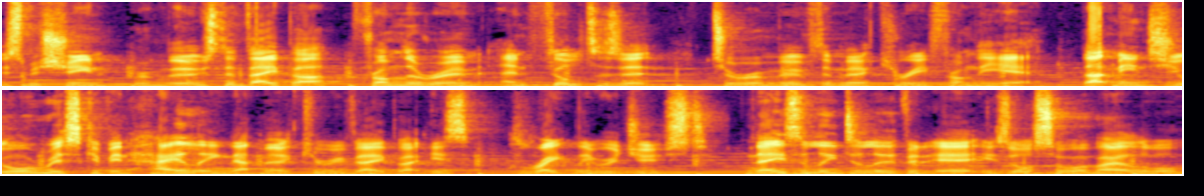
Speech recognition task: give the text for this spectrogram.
This machine removes the vapor from the room and filters it to remove the mercury from the air. That means your risk of inhaling that mercury vapor is greatly reduced. Nasally delivered air is also available,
